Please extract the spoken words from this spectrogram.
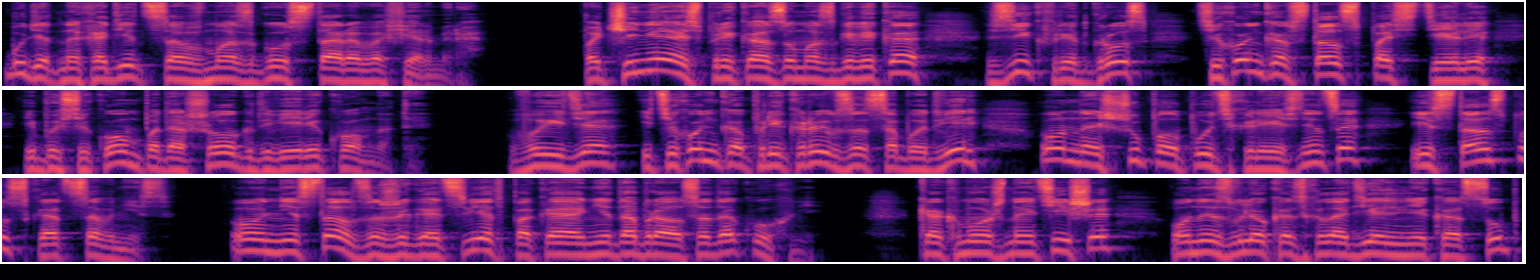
будет находиться в мозгу старого фермера. Подчиняясь приказу мозговика, Зигфрид Гросс тихонько встал с постели и босиком подошел к двери комнаты. Выйдя и тихонько прикрыв за собой дверь, он нащупал путь к лестнице и стал спускаться вниз. Он не стал зажигать свет, пока не добрался до кухни. Как можно тише он извлек из холодильника суп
